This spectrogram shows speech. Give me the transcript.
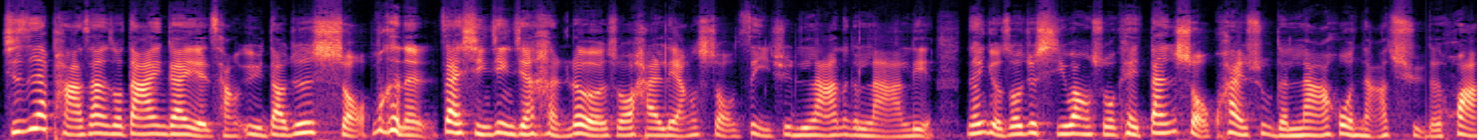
其实，在爬山的时候，大家应该也常遇到，就是手不可能在行进间很热的时候还两手自己去拉那个拉链，那有时候就希望说可以单手快速的拉或拿取的话，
